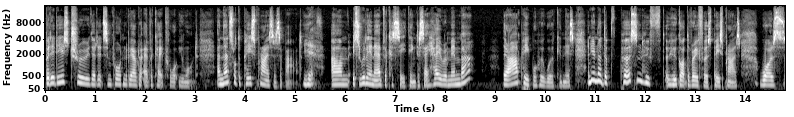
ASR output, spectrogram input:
but it is true that it's important to be able to advocate for what you want. And that's what the Peace Prize is about. Yes. Um, it's really an advocacy thing to say, hey, remember, there are people who work in this. And you know, the person who f- who got the very first Peace Prize was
